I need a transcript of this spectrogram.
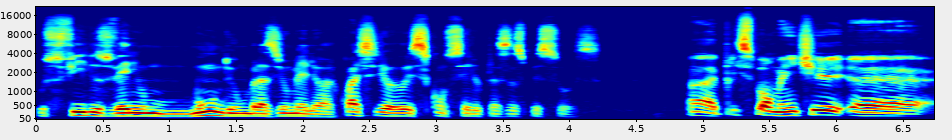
os filhos verem um mundo e um Brasil melhor. Qual seria esse conselho para essas pessoas? Ah, principalmente é,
